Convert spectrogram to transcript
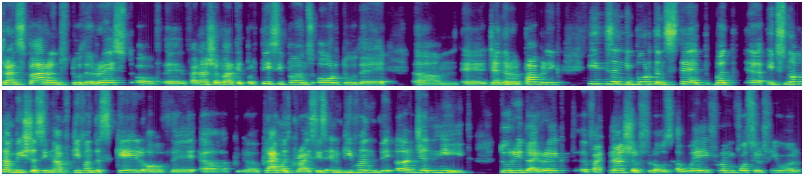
transparent to the rest of uh, financial market participants or to the um, uh, general public is an important step, but uh, it's not ambitious enough given the scale of the uh, uh, climate crisis and given the urgent need to redirect financial flows away from fossil fuel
